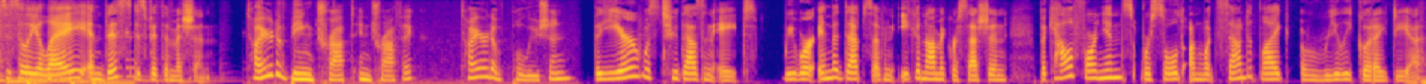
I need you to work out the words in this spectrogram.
Cecilia Lei, and this is Fifth & Mission. Tired of being trapped in traffic? Tired of pollution? The year was 2008. We were in the depths of an economic recession, but Californians were sold on what sounded like a really good idea.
